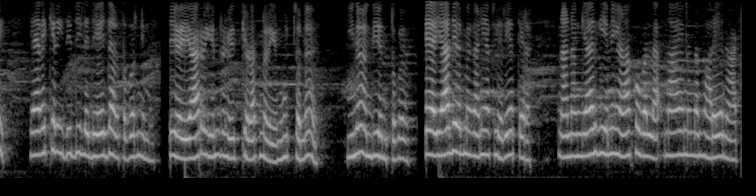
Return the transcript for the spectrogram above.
ರೀ. ಯಾರಕ್ಕೆ ಇದ್ದಿದ್ದಿಲ್ಲ ಹೇಳ್ದಾರ ತಗೋರಿ ನಿಮ್ಮ ಯಾರು ಏನ್ರ ಹೇಳಿ ಕೇಳಕ್ ನಾ ಏನು ಹುಚ್ಚನ? ನೀನ ಅಂದಿ ಅಂತವ ಯಾವ್ದು ಅವ್ರನ್ನ ಗಾಣಿ ಹಾಕ್ಲಿ ರೀ ಅತ್ತಾರ ನಾನು ಹಂಗೆ ಯಾರಿಗೆ ಏನು ಹೇಳಕ್ ಹೋಗಲ್ಲ. ನಾ ಏನು ನನ್ನ ಹೊರ ಆಟ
